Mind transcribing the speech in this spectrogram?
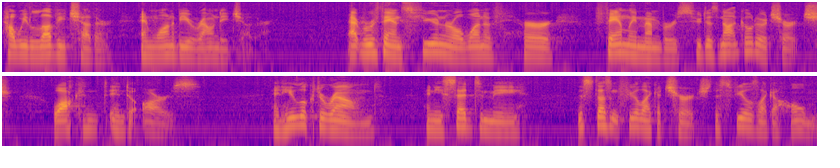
how we love each other and want to be around each other. At Ruth Ann's funeral, one of her family members who does not go to a church walked into ours. And he looked around and he said to me, This doesn't feel like a church. This feels like a home.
